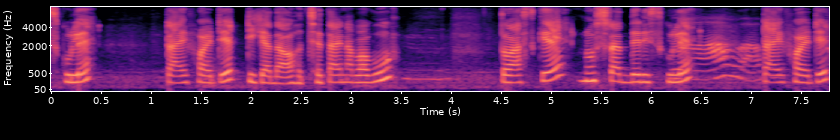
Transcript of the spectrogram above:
স্কুলে টাইফয়েডের টিকা দেওয়া হচ্ছে, তাই না বাবু? তো আজকে নুসরাতদের স্কুলে টাইফয়েডের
